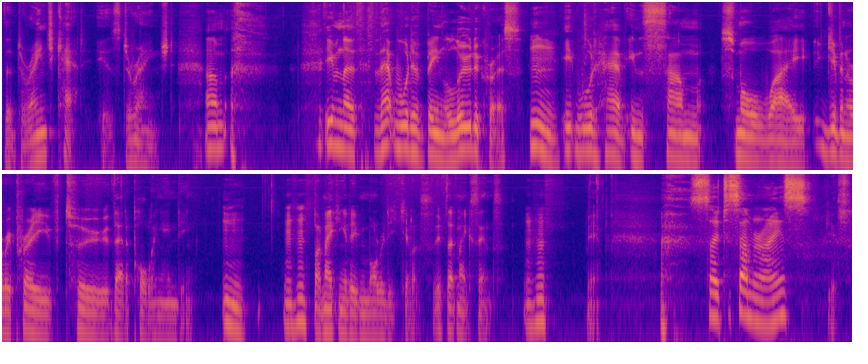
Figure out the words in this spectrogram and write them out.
The deranged cat is deranged. Um, even though that would have been ludicrous, it would have, in some small way, given a reprieve to that appalling ending Mm. Mm-hmm. by making it even more ridiculous, if that makes sense. Mm-hmm. Yeah. So to summarize, Yes.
